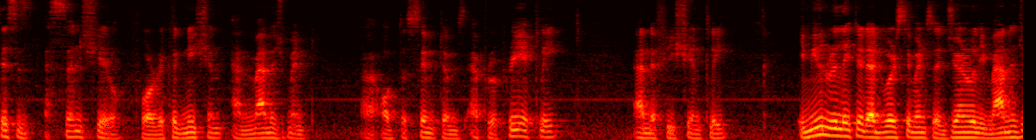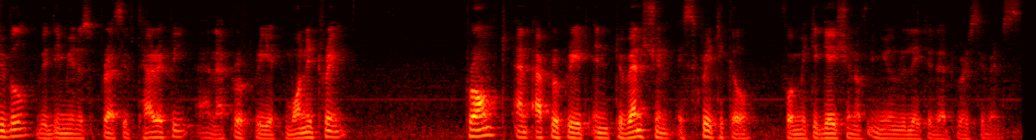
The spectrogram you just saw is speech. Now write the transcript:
This is essential for recognition and management uh, of the symptoms appropriately and efficiently. Immune related adverse events are generally manageable with immunosuppressive therapy and appropriate monitoring Prompt and appropriate intervention is critical for mitigation of immune related adverse events.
